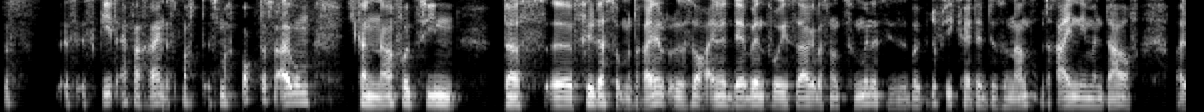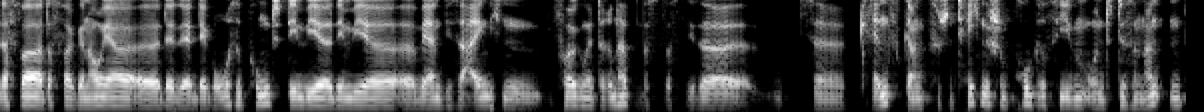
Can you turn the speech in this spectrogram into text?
Das, es, es geht einfach rein. Es macht, es macht Bock, das Album. Ich kann nachvollziehen, dass äh, Phil das dort mit reinnimmt. Und es ist auch eine der Bands, wo ich sage, dass man zumindest diese Begrifflichkeit der Dissonanz mit reinnehmen darf. Weil das war, das war genau ja äh, der, der, der große Punkt, den wir, den wir äh, während dieser eigentlichen Folge mit drin hatten, dass, dass dieser, dieser Grenzgang zwischen technischem, progressiven und dissonanten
